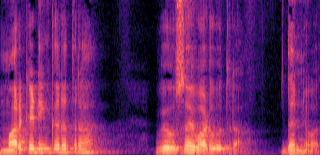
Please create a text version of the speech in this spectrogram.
मार्केटिंग करत राहा व्यवसाय वाढवत राहा. धन्यवाद.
